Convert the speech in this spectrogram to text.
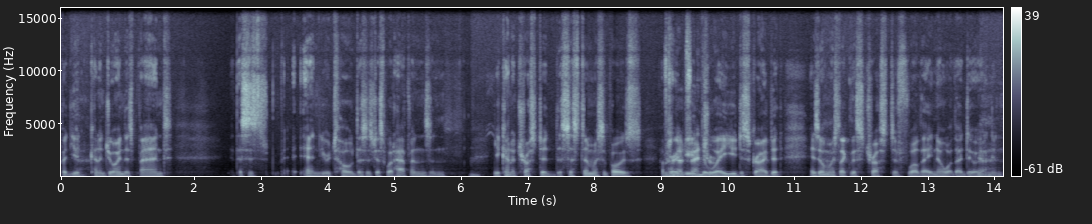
but you yeah. kind of joined this band this is, and you're told this is just what happens, and mm. you kind of trusted the system, I suppose. I've heard you, the way you described it is almost like this trust of well, they know what they're doing, yeah. and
